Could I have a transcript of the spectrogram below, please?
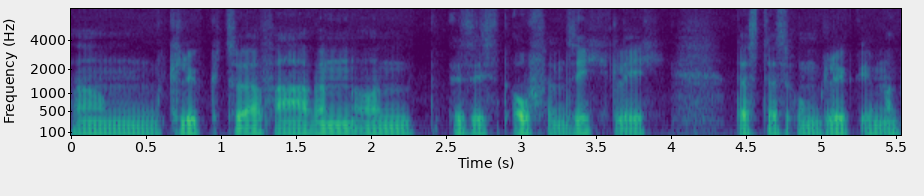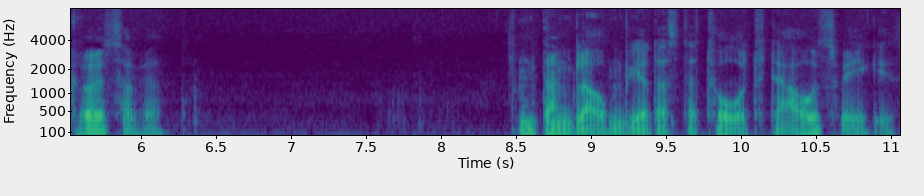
ähm, Glück zu erfahren und es ist offensichtlich, dass das Unglück immer größer wird. Und dann glauben wir, dass der Tod der Ausweg ist.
